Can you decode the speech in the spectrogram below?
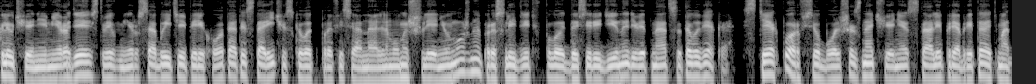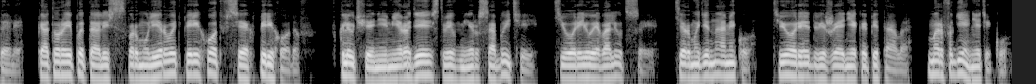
включение мира действий в мир событий переход от исторического к профессиональному мышлению можно проследить вплоть до середины XIX века. С тех пор все больше значения стали приобретать модели, которые пытались сформулировать переход всех переходов, включение мира действий в мир событий, теорию эволюции, термодинамику, теория движения капитала, морфогенетику,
